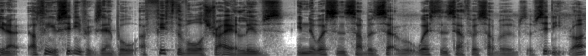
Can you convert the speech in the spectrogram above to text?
you know, I think of Sydney for example. A fifth of all Australia lives in the western suburbs, western southwest suburbs of Sydney. Right,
